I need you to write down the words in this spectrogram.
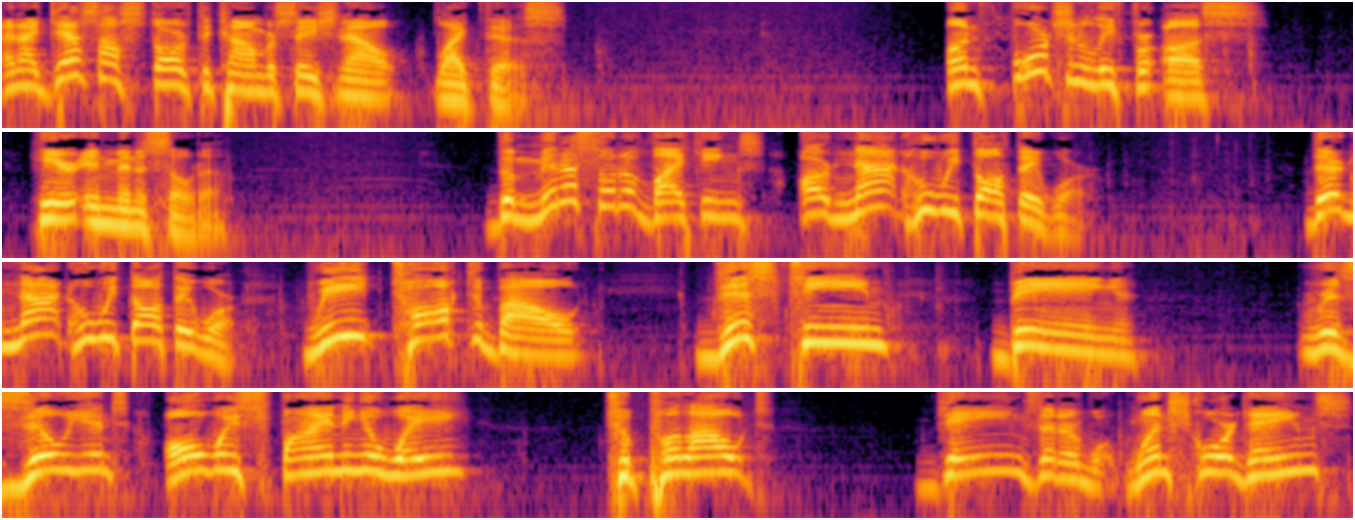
And I guess I'll start the conversation out like this. Unfortunately for us here in Minnesota, the Minnesota Vikings are not who we thought they were. They're not who we thought they were. We talked about this team being resilient, always finding a way to pull out games that are one score games,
